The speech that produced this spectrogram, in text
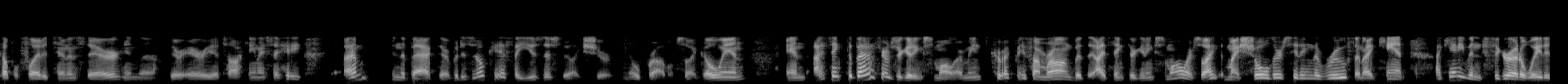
couple flight attendants there in the their area talking. And I say, hey, I'm in the back there, but is it okay if I use this? They're like, sure, no problem. So I go in. And I think the bathrooms are getting smaller. I mean, correct me if I'm wrong, but I think they're getting smaller. So I, my shoulders hitting the roof, and I can't, I can't even figure out a way to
